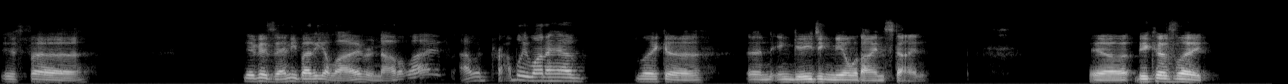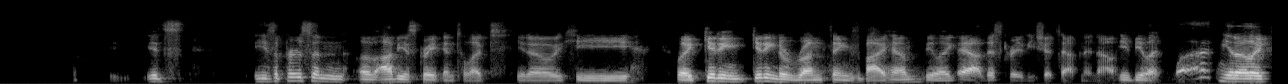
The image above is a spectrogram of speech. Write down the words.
if uh, if it's anybody alive or not alive, I would probably want to have like a an engaging meal with Einstein. Yeah, because like it's he's a person of obvious great intellect. You know, he like getting getting to run things by him, be like, yeah, this crazy shit's happening now. He'd be like, what? You know, like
